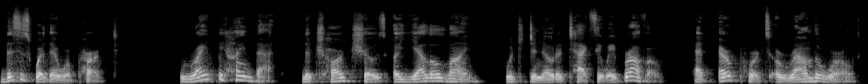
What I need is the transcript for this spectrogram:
This is where they were parked. Right behind that, the chart shows a yellow line, which denoted taxiway Bravo. At airports around the world,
